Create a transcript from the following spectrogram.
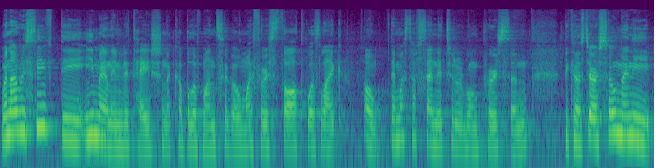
When I received the email invitation a couple of months ago, my first thought was like, oh, they must have sent it to the wrong person because there are so many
